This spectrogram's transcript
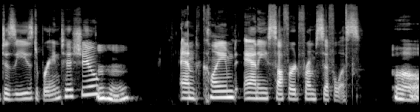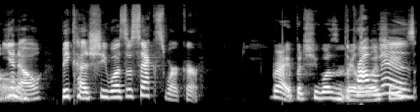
diseased brain tissue Mm-hmm. and claimed Annie suffered from syphilis. Oh. You know, because she was a sex worker. Right, but she wasn't The really, problem was she? is,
